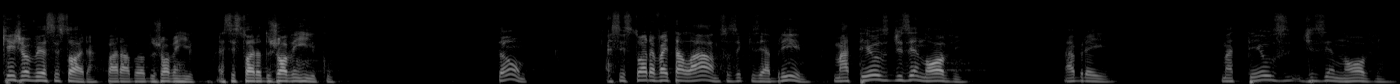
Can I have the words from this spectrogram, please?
Quem já ouviu essa história? Parábola do jovem rico. Essa história do jovem rico. Então, essa história vai estar lá, se você quiser abrir, Mateus 19. Abre aí. Mateus 19.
